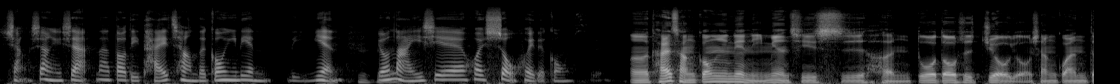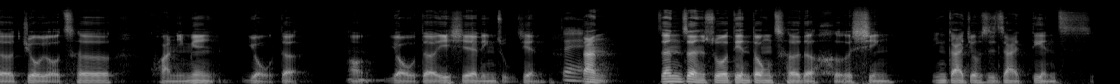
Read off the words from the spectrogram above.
想象一下，那到底台厂的供应链里面有哪一些会受惠的公司？呃，台厂供应链里面其实很多都是旧有相关的旧有车款里面有的哦，有的一些零组件。对。但真正说电动车的核心，应该就是在电池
